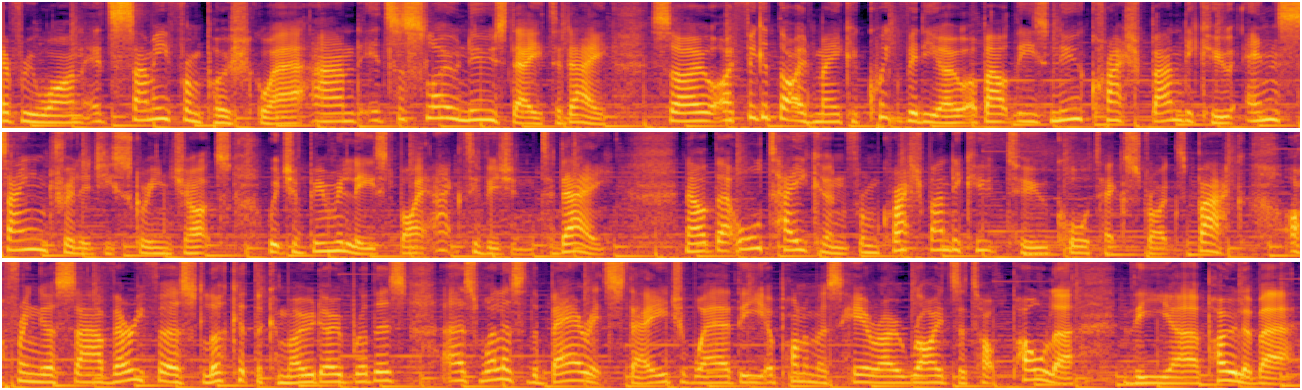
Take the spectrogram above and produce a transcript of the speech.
everyone, it's Sammy from Push Square and it's a slow news day today, so I figured that I'd make a quick video about these new Crash Bandicoot N. Sane Trilogy screenshots which have been released by Activision today. Now they're all taken from Crash Bandicoot 2 Cortex Strikes Back, offering us our very first look at the Komodo brothers as well as the Bear It stage where the eponymous hero rides atop Polar, the uh, polar bear.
